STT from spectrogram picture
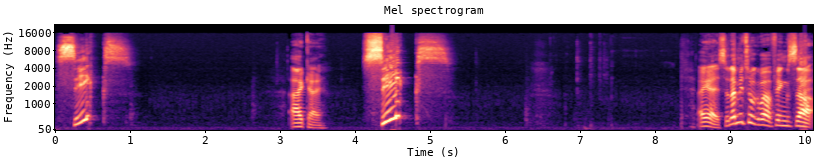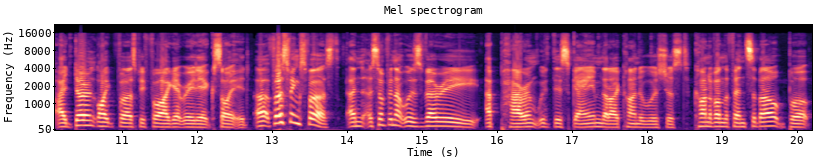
Six? Okay. Six? Okay, so let me talk about things that I don't like first before I get really excited. Uh, first things first, and something that was very apparent with this game that I kind of was just kind of on the fence about, but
